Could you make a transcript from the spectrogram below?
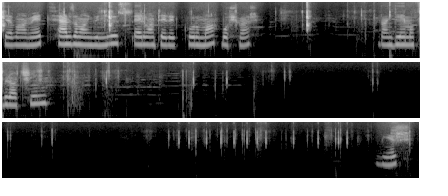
Devam et. Her zaman gündüz. Envanteri koruma. Boş ver. Ben game mode 1 açayım. Bir.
